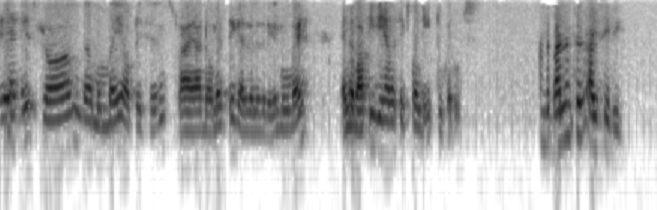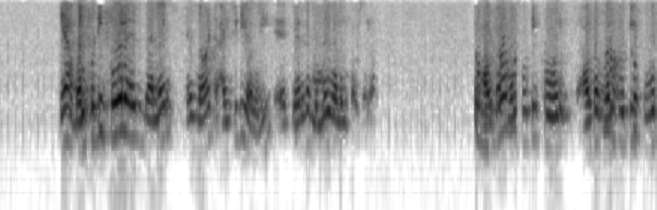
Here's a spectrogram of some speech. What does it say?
is from the Mumbai operations via domestic as well as the rail movement. And the Vapi we have a 6.82 crores. And the balance is ICD. Yeah, 144 is balance is not ICD only. It, there is a Mumbai volume also now. So out of 144, out of No, 144,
